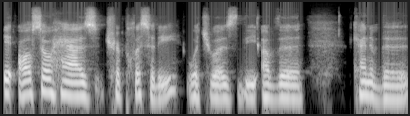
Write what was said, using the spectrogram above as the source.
it also has triplicity, which was the of the kind of the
